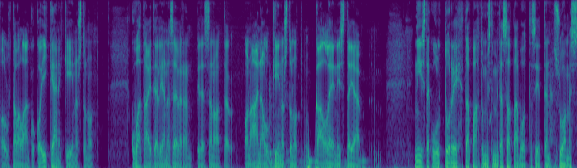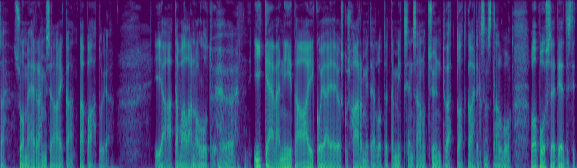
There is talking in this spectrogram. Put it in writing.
ollut tavallaan koko ikäni kiinnostunut kuvataiteilijana sen verran pitäisi sanoa, että on aina ollut kiinnostunut Kalleenista ja niistä kulttuuritapahtumista, mitä sata vuotta sitten Suomessa, Suomen heräämisen aikaan tapahtui. Ja, ja tavallaan ollut ö, ikävä niitä aikoja ja joskus harmitellut, että miksen saanut syntyä 1800-luvun lopussa ja tietysti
